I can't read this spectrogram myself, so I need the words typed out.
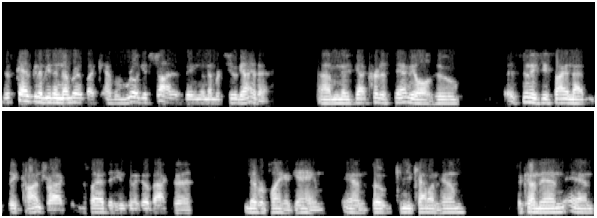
this guy's going to be the number like have a real good shot as being the number two guy there. Um, you know, he's got Curtis Samuel, who as soon as he signed that big contract, decided that he was going to go back to never playing a game. And so, can you count on him to come in? And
